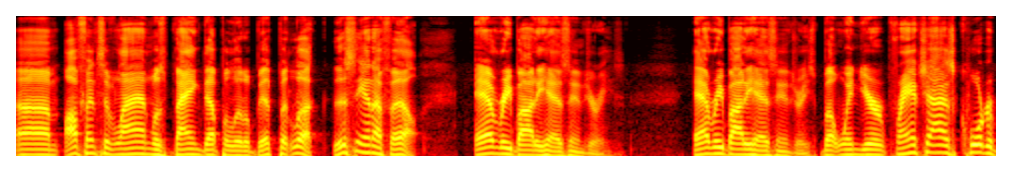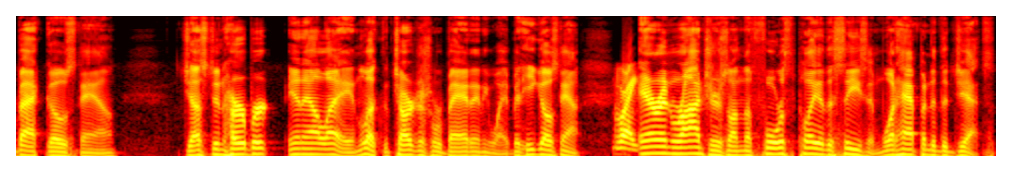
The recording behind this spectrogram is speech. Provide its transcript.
Um, offensive line was banged up a little bit, but look, this is the NFL. Everybody has injuries. Everybody has injuries. But when your franchise quarterback goes down, Justin Herbert in LA, and look, the Chargers were bad anyway, but he goes down. Right. Aaron Rodgers on the fourth play of the season. What happened to the Jets?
